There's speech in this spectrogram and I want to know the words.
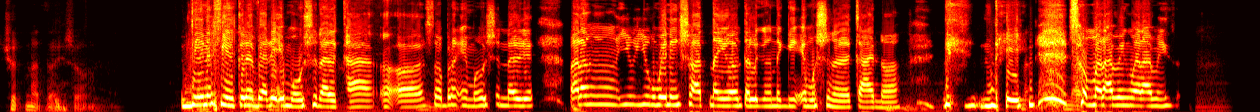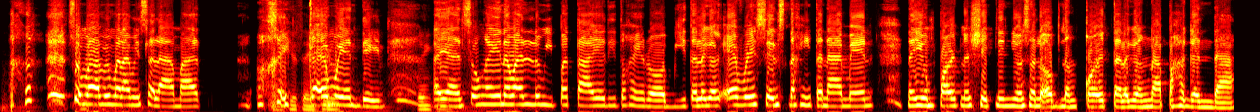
shoot na to eh. So, Hindi na feel ko na very emotional ka. Oo, sobrang emotional. Parang yung, yung winning shot na yon talagang naging emotional ka, no? Hindi. so maraming maraming so maraming maraming salamat. Okay, Thank you, thank kaya you. mo yan, Dane. thank you. Ayan, so ngayon naman lumipat tayo dito kay Robbie. Talagang ever since nakita namin na yung partnership ninyo sa loob ng court talagang napakaganda.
